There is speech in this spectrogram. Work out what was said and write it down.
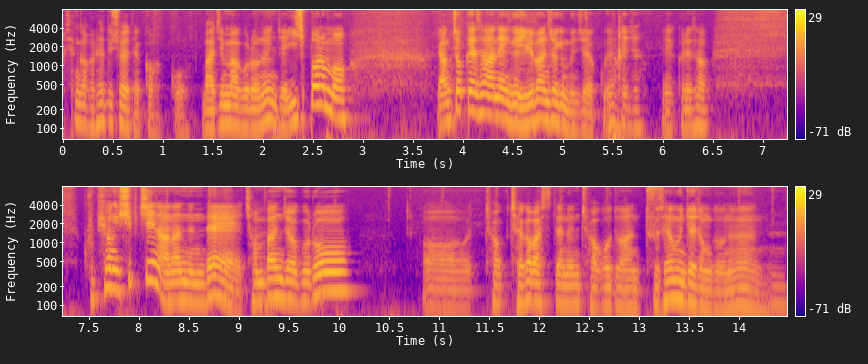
생각을 해두셔야 될 것 같고 마지막으로는 이제 20번은 뭐 양적 계산의 일반적인 문제였고요. 그죠. 예, 그래서 구평이 쉽진 않았는데 전반적으로 어 저, 제가 봤을 때는 적어도 한 두세 문제 정도는 음.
